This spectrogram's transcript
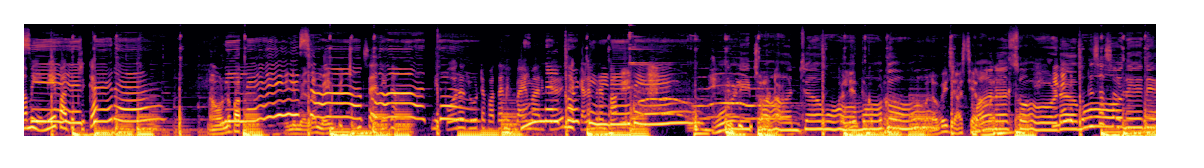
வாங்காம என்னையே பார்த்துட்டு இருக்க நான் ஒண்ணு பார்க்கல. இனிமேல் தான் மெயின் பிச் சரிதான். நீ போற ரூட்டை பார்த்தா எனக்கு பயமா இருக்கு. நான் கிளம்புறேன்ப்பா ஒளி நம்ம மோகம். மனசோட? மோதுதே.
